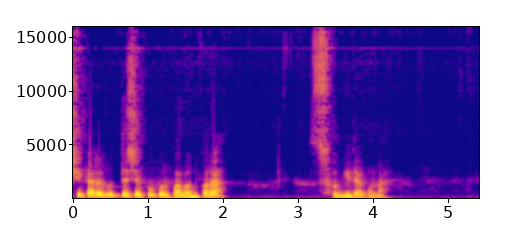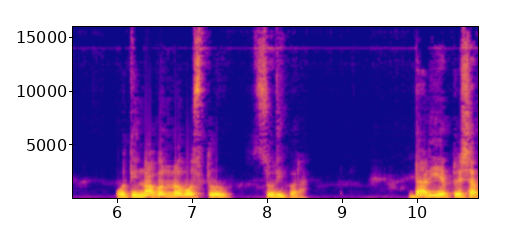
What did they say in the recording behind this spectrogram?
শিকারের উদ্দেশ্যে কুকুর পালন করা সগিরা গুনাহ অতি নগণ্য বস্তু চুরি করা, দাঁড়িয়ে পেশাব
